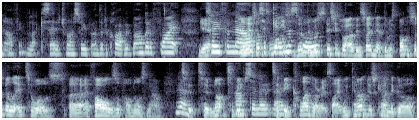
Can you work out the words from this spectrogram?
know, I think, like you said, they're trying to sweep it under the carpet. But I'm going to fight Yeah. tooth for now to to get in the us. The- the- schools. this is what I've been saying. That the responsibility to us uh, falls upon us now. Yeah. To, to not to be Absolutely. to be clever. It's like we can't just kind of go.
